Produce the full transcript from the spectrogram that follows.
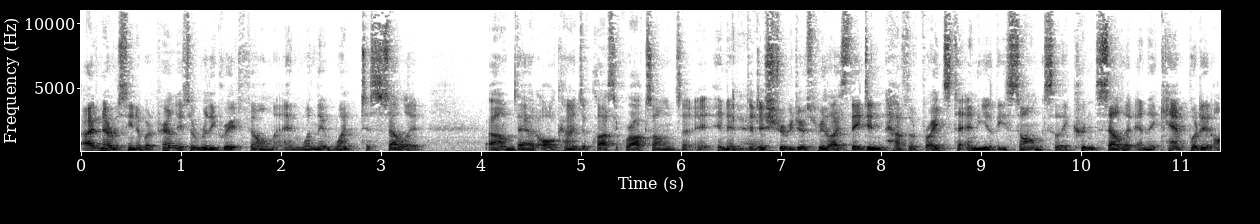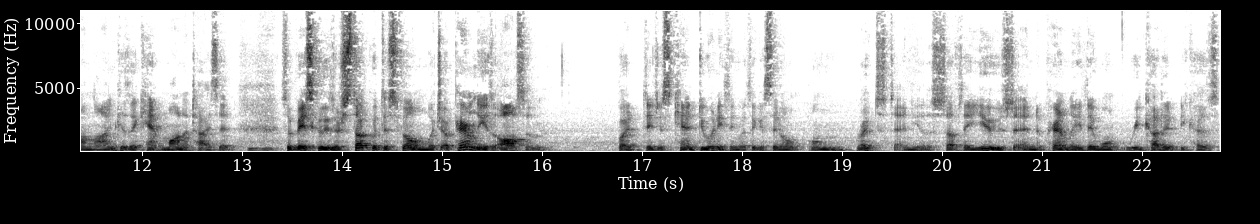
I've never seen it, but apparently it's a really great film. And when they went to sell it, um, they had all kinds of classic rock songs in it. Yeah. The distributors realized they didn't have the rights to any of these songs, so they couldn't sell it, and they can't put it online because they can't monetize it. Mhm. So basically, they're stuck with this film, which apparently is awesome, but they just can't do anything with it because they don't own rights to any of the stuff they used, and apparently they won't recut it because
